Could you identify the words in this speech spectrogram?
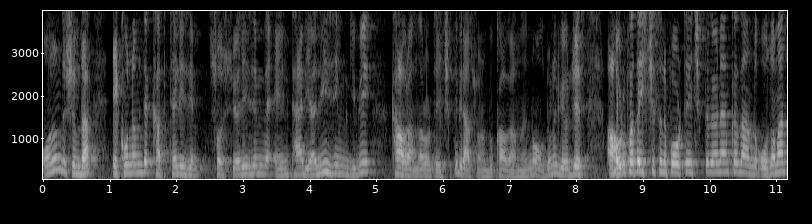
Onun dışında ekonomide kapitalizm, sosyalizm ve emperyalizm gibi kavramlar ortaya çıktı. Biraz sonra bu kavramların ne olduğunu göreceğiz. Avrupa'da işçi sınıfı ortaya çıktı ve önem kazandı. O zaman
